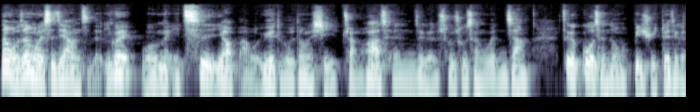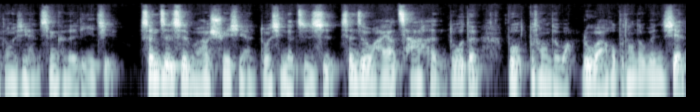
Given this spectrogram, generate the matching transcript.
那我认为是这样子的，因为我每一次要把我阅读的东西转化成这个输出成文章，这个过程中我必须对这个东西很深刻的理解，甚至是我要学习很多新的知识，甚至我还要查很多的不不同的网络啊或不同的文献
